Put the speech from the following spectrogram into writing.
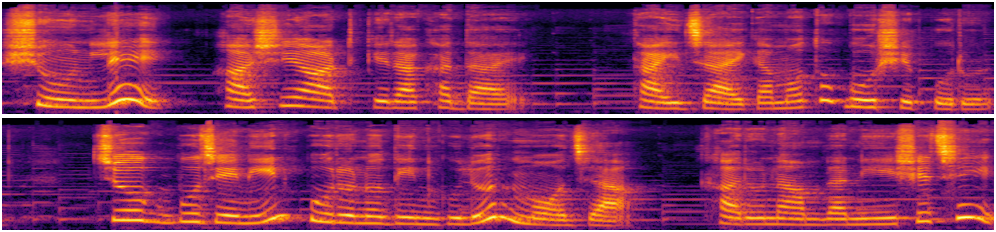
শুনলে হাসি আটকে রাখা দায়। তাই জায়গা মতো বসে পড়ুন। চোখ বুজে নিন পুরনো দিনগুলোর মজা। কারণ আমরা নিয়ে এসেছি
